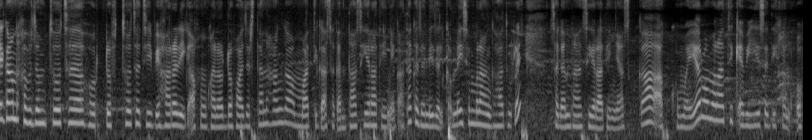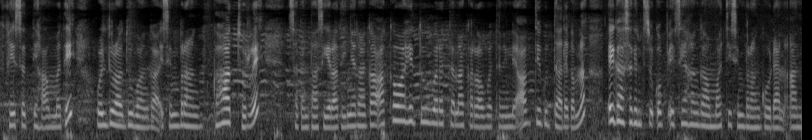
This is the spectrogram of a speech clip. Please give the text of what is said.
Egaan kabajamtoota hordoftoota TV Hararii kun kan hordofaa jirtan hanga ammaatti gaa sagantaa seeraa teenya gaa takka jennee jalqabne isin biraan gahaa turre sagantaan seeraa teenyaas gaa akkuma yeroo maraatti qabiyyee sadii kan of keessatti haammate wal duraa duubaan gaa isin biraan gahaa turre sagantaa seeraa teenya irraa gaa akka waa hedduu barattan akka raawwatan illee abdii guddaa qabna. Egaa saganticha qopheessee hanga ammaatti isin biraan goodaan an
